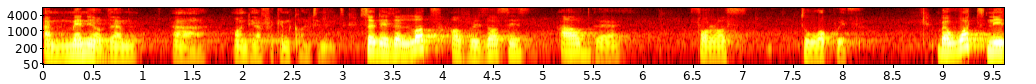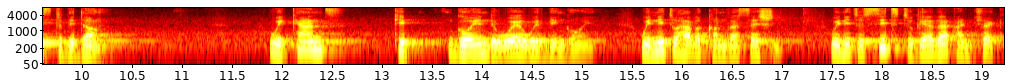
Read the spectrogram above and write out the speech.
and many of them are on the African continent. So there's a lot of resources out there for us to work with. But what needs to be done? We can't keep going the way we've been going. We need to have a conversation. We need to sit together and check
